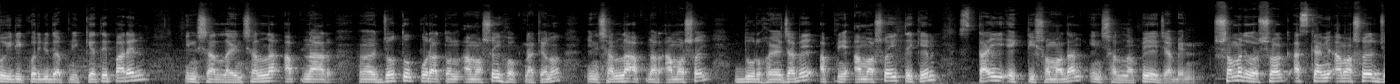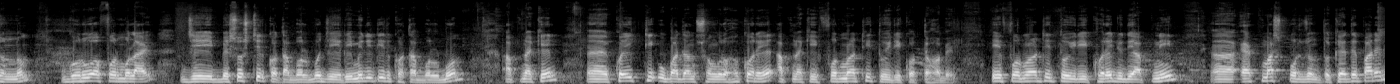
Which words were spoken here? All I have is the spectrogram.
তৈরি করে যদি আপনি খেতে পারেন ইনশাল্লাহ ইনশাল্লাহ আপনার যত পুরাতন আমাশয় হোক না কেন, ইনশাল্লাহ আপনার আমাশয় দূর হয়ে যাবে। আপনি আমাশয় থেকে স্থায়ী একটি সমাধান ইনশাল্লাহ পেয়ে যাবেন। সমাজ দর্শক, আজকে আমি আমাশয়ের জন্য গরুয়া ফর্মুলায় যে বেষষ্টির কথা বলব, যে রেমেডিটির কথা বলব, আপনাকে কয়েকটি উপাদান সংগ্রহ করে আপনাকে ফর্মুলাটি তৈরি করতে হবে। এই ফর্মুলাটি তৈরি করে যদি আপনি এক মাস পর্যন্ত খেতে পারেন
